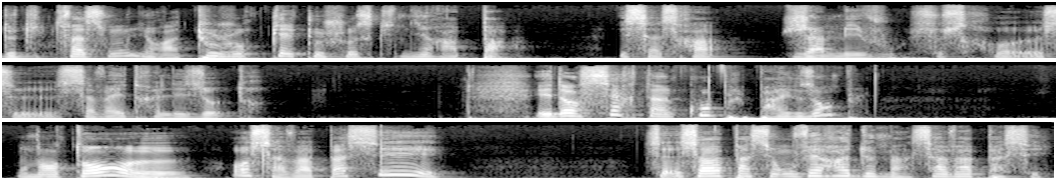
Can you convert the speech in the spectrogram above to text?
de toute façon, il y aura toujours quelque chose qui n'ira pas. Et ça sera jamais vous. Sera, ça va être les autres. Et dans certains couples, par exemple, on entend euh, Oh, ça va passer. Ça, va passer. On verra demain. Ça va passer.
